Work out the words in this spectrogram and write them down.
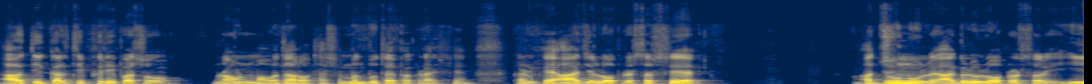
આવતીકાલથી ફરી પાછો રાઉન્ડમાં વધારો થશે, મજબૂતાઈ પકડાશે કારણ કે આ જે લો પ્રેશર છે, આ જૂનું આગલું લો પ્રેશર એ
